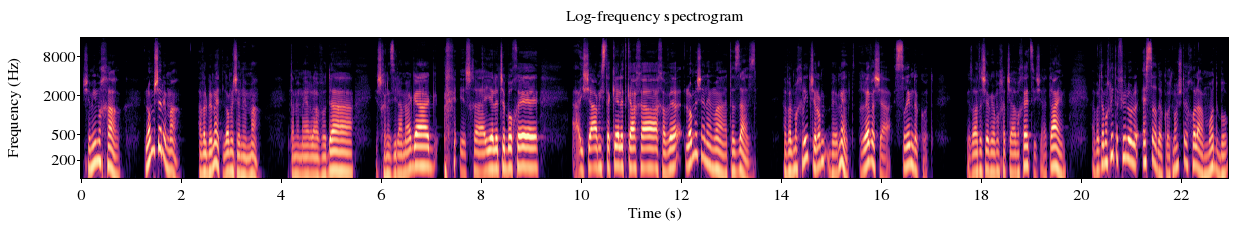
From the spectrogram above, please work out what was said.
שממחר, לא משנה מה, אבל באמת, לא משנה מה, אתה ממהר לעבודה, יש לך נזילה מהגג, יש לך ילד שבוכה, האישה מסתכלת ככה, חבר, לא משנה מה, אתה זז. אבל מחליט שלא, באמת, רבע שעה, עשרים דקות, בעזרת השם יום אחד שעה וחצי, שעתיים, אבל אתה מחליט אפילו עשר דקות, משהו שאתה יכול לעמוד בו,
